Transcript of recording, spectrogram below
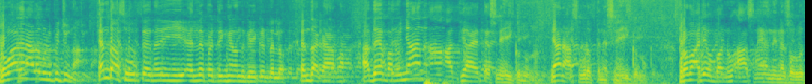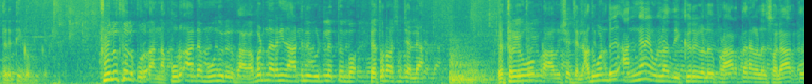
പ്രവാചകൻ വിളിപ്പിച്ചു എന്നാ. എന്താ സുഹൃത്തെ ഈ എന്നെ പറ്റി ഇങ്ങനെ ഒന്ന് കേൾക്കണ്ടല്ലോ? എന്താ കാരണം? അദ്ദേഹം പറഞ്ഞു ഞാൻ ആ അധ്യായത്തെ സ്നേഹിക്കുന്നു. ഞാൻ ആ സുഹൃത്തിനെ സ്നേഹിക്കുന്നു. പ്രവാചകൻ പറഞ്ഞു ആ സ്നേഹം നിന്നെ സ്വർഗത്തിലെത്തിക്കും ഫുലുസുൽ ഖുർആൻ ഖുർആന്റെ മൂന്നിലൊരു ഭാഗം. അവിടെ നിന്ന് ഇറങ്ങി നാട്ടിൽ വീട്ടിലെത്തുമ്പോൾ എത്ര പ്രാവശ്യം ചെല്ലാം? എത്രയോ പ്രാവശ്യം ചെല്ലാം. അതുകൊണ്ട് അങ്ങനെയുള്ള ദിക്കറുകൾ പ്രാർത്ഥനകൾ സ്വലാത്ത്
